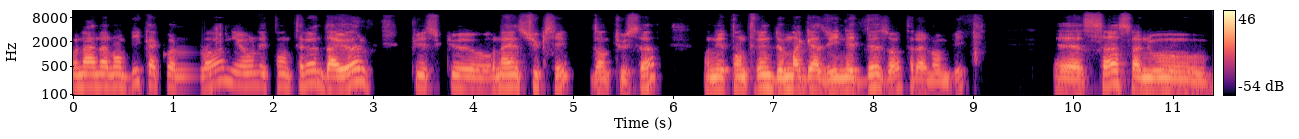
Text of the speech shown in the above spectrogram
on a un alambic à Colonne et on est en train, d'ailleurs, puisqu'on a un succès dans tout ça, on est en train de magasiner deux autres alambics. Euh, ça, ça nous...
